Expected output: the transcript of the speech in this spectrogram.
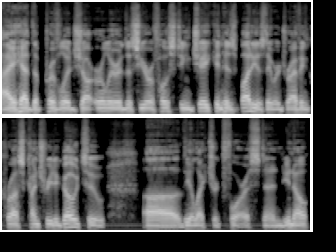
I had the privilege uh, earlier this year of hosting Jake and his buddy as they were driving cross country to go to uh, the Electric Forest. And, you know,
